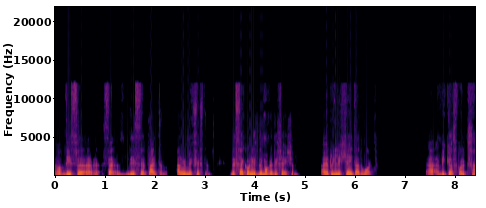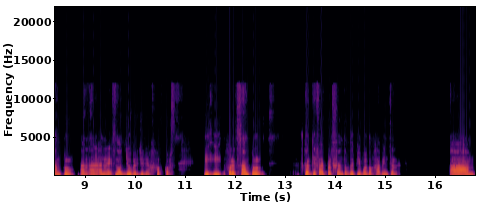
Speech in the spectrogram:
of this uh, this uh, title, algorithmic systems. The second is democratization. I really hate that word. Uh, because, for example, and, and, it's not you, Virginia, of course, for example, 35% of the people don't have internet. Um,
